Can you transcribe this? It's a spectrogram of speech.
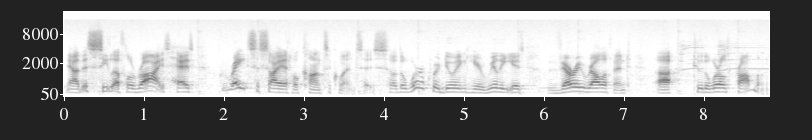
Now this sea level rise has great societal consequences. So the work we're doing here really is very relevant uh, to the world's problems.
